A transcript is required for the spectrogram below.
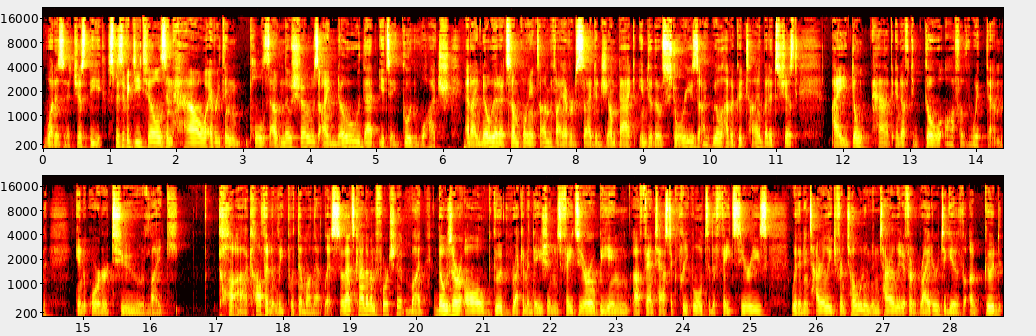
what is it? Just the specific details and how everything pulls out in those shows. I know that it's a good watch and I know that at some point in time if I ever decide to jump back into those stories I will have a good time but it's just I don't have enough to go off of with them in order to like uh, confidently put them on that list. So that's kind of unfortunate, but those are all good recommendations. Fate Zero being a fantastic prequel to the Fate series with an entirely different tone and an entirely different writer to give a good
